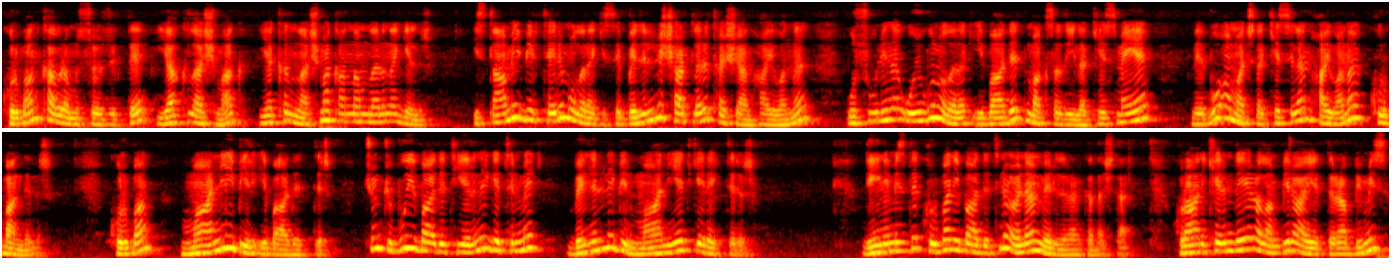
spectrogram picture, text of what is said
Kurban kavramı sözlükte yaklaşmak, yakınlaşmak anlamlarına gelir. İslami bir terim olarak ise belirli şartları taşıyan hayvanı usulüne uygun olarak ibadet maksadıyla kesmeye ve bu amaçla kesilen hayvana kurban denir. Kurban mali bir ibadettir. Çünkü bu ibadeti yerine getirmek belirli bir maliyet gerektirir. Dinimizde kurban ibadetine önem verilir arkadaşlar. Kur'an-ı Kerim'de yer alan bir ayette Rabbimiz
